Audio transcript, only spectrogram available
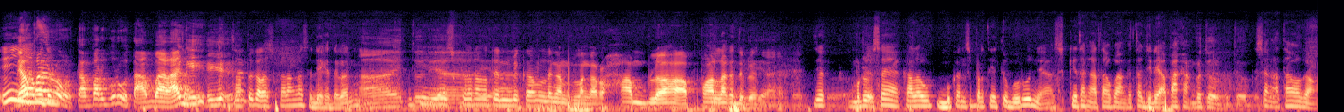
Iya, Iya, apa lu? Tampar guru, tambah lagi. Tapi kalau sekarang kan sedih gitu kan. Ah, itu Iya, dia. sekarang iya. dan kan dengan langgar ham lah apalah gitu. Iya. Ya, menurut saya kalau bukan seperti itu gurunya, kita nggak tahu Kang, kita jadi apa Kang. Betul, betul, betul. Saya nggak tahu Kang.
